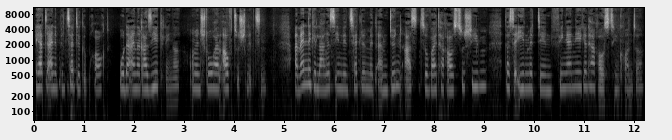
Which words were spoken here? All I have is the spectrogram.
Er hätte eine Pinzette gebraucht oder eine Rasierklinge, um den Strohhalm aufzuschlitzen. Am Ende gelang es ihm, den Zettel mit einem dünnen Ast so weit herauszuschieben, dass er ihn mit den Fingernägeln herausziehen konnte.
